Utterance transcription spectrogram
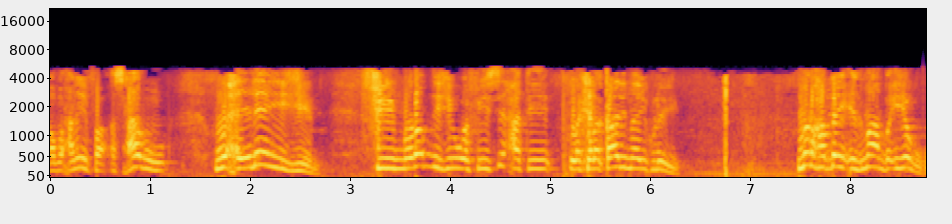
أبو حنيفة أصحابه وحيليهم في مرضه وفي صحته لك لقال ما يكليه. مرحبا إذمان بإيقو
